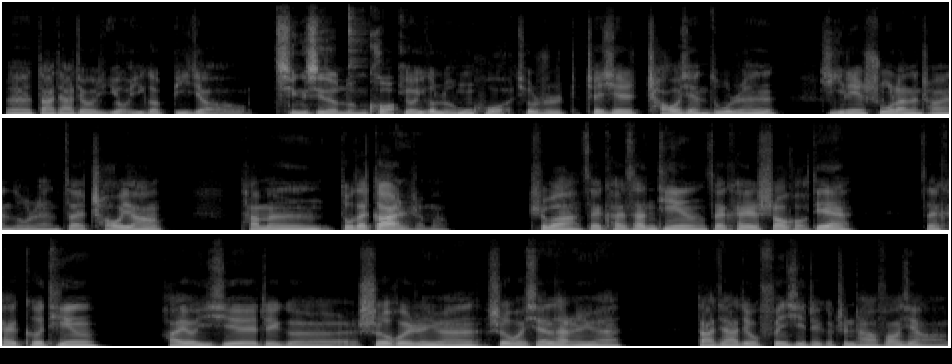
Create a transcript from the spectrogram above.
呃，大家就有一个比较清晰的轮廓，有一个轮廓，就是这些朝鲜族人，吉林舒兰的朝鲜族人在朝阳，他们都在干什么，是吧？在开餐厅，在开烧烤店，在开歌厅。还有一些这个社会人员、社会闲散人员，大家就分析这个侦查方向啊，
